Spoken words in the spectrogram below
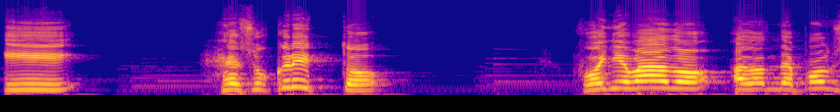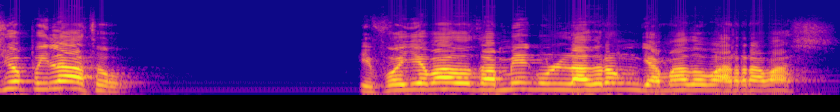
Y Jesucristo fue llevado a donde Poncio Pilato y fue llevado también un ladrón llamado Barrabás.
